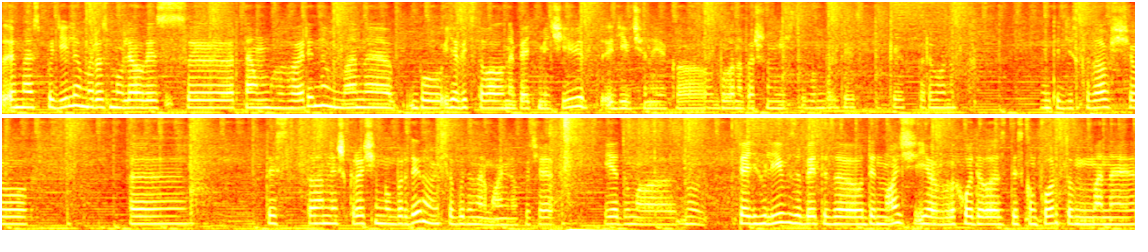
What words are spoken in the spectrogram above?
МС Поділля ми розмовляли з е, Артемом Гагаріним. У мене був я відставала на 5 м'ячів від дівчини, яка була на першому місці в бомбардирських перегонах. Він тоді сказав, що е, ти станеш кращим бомбардиром і все буде нормально. Хоча я думала, ну, 5 голів забити за один матч. Я виходила з дискомфортом. У мене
